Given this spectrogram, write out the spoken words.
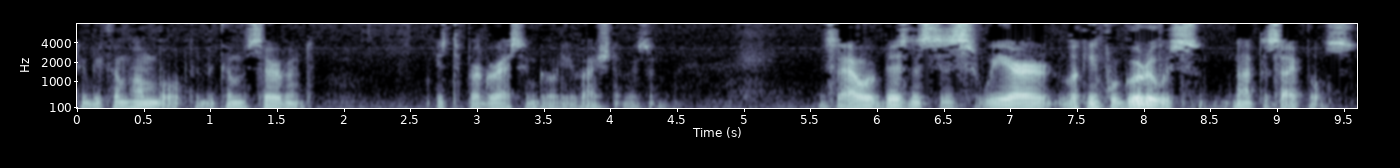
To become humble, to become a servant, is to progress in Gaudiya Vaishnavism. Our businesses, we are looking for gurus, not disciples.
